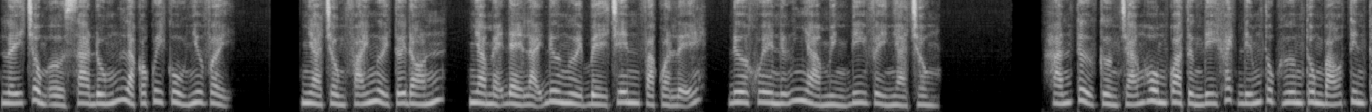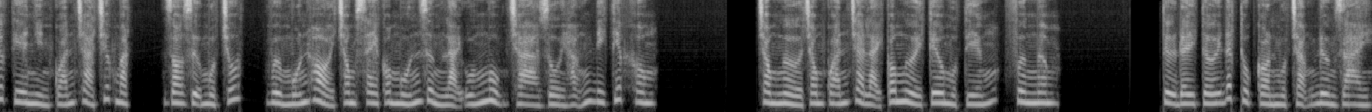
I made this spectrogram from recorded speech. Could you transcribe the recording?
Lấy chồng ở xa đúng là có quy củ như vậy. Nhà chồng phái người tới đón, nhà mẹ đẻ lại đưa người bề trên và quả lễ, đưa khuê nữ nhà mình đi về nhà chồng. Hán tử cường tráng hôm qua từng đi khách điếm thục hương thông báo tin tức kia nhìn quán trà trước mặt, do dự một chút, vừa muốn hỏi trong xe có muốn dừng lại uống ngụm trà rồi hẳn đi tiếp không. Trong ngờ trong quán trà lại có người kêu một tiếng, phương ngâm. Từ đây tới đất thục còn một chặng đường dài,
